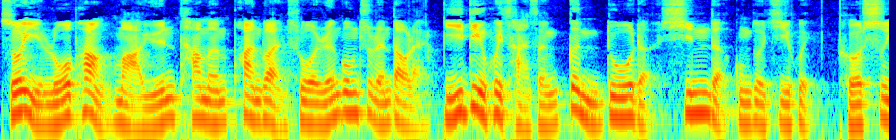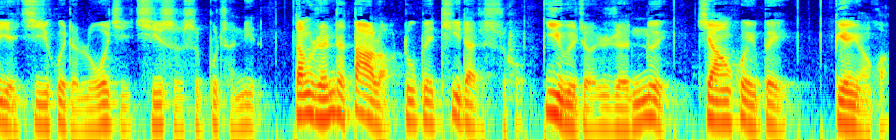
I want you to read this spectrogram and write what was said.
所以，罗胖、马云他们判断说，人工智能到来一定会产生更多的新的工作机会。和事业机会的逻辑其实是不成立的。当人的大脑都被替代的时候，意味着人类将会被边缘化。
